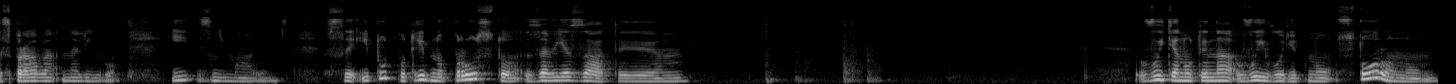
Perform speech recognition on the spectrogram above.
справа наліво. І знімаю все. І тут потрібно просто зав'язати, витягнути на виворітну сторону,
